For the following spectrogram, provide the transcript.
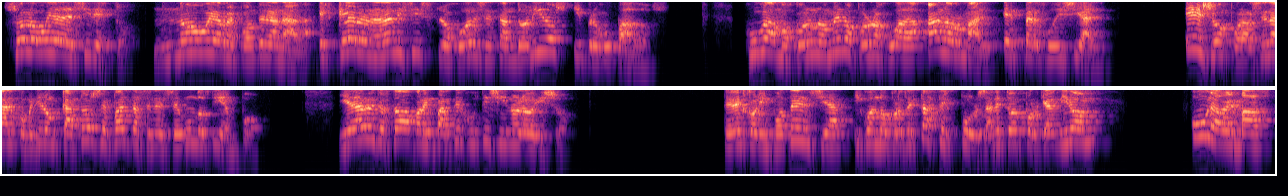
Solo voy a decir esto, no voy a responder a nada. Es claro en análisis, los jugadores están dolidos y preocupados. Jugamos con uno menos por una jugada anormal, es perjudicial. Ellos, por Arsenal, cometieron 14 faltas en el segundo tiempo. Y el árbitro estaba para impartir justicia y no lo hizo. Te ves con impotencia y cuando protestas te expulsan. Esto es porque Almirón, una vez más,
